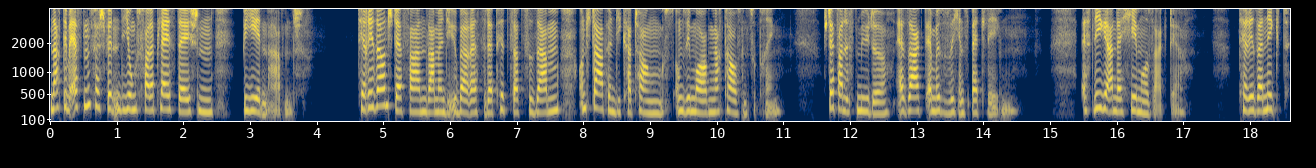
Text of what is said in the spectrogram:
Nach dem Essen verschwinden die Jungs vor der Playstation, wie jeden Abend. Theresa und Stefan sammeln die Überreste der Pizza zusammen und stapeln die Kartons, um sie morgen nach draußen zu bringen. Stefan ist müde. Er sagt, er müsse sich ins Bett legen. Es liege an der Chemo, sagt er. Theresa nickt,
